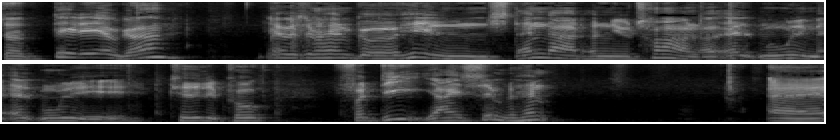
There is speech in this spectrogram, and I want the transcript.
så det er det, jeg vil gøre. Jeg vil simpelthen gå helt standard og neutral og alt muligt med alt muligt kedeligt på, fordi jeg simpelthen øh,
